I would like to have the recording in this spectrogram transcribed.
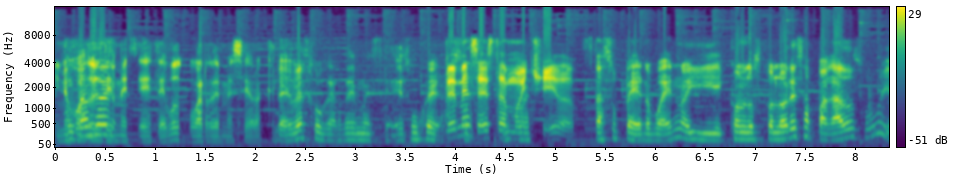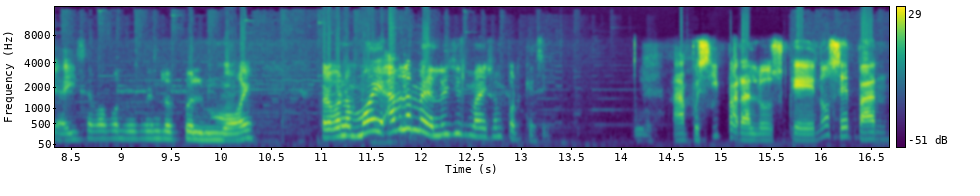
Y no jugando el DMC, debo jugar DMC ahora que Debes jugar DMC, es un juego. DMC está muy chido. Está súper bueno y con los colores apagados, uy, ahí se va a volver bien loco el Moy. Pero bueno, Moy, háblame de Luigi's Mansion porque sí. Ah, pues sí, para los que no sepan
